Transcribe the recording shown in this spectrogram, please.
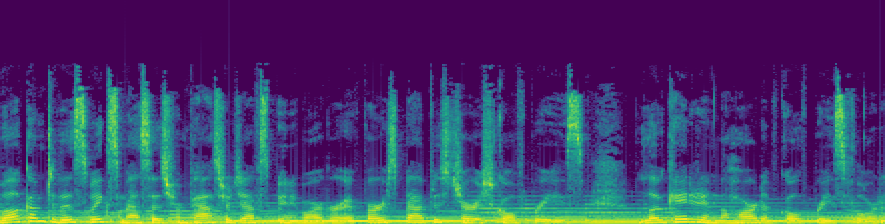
Welcome to this week's message from Pastor Jeff Spooneybarger at First Baptist Church Gulf Breeze, located in the heart of Gulf Breeze, Florida.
